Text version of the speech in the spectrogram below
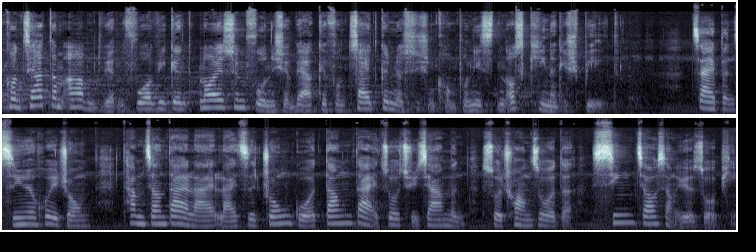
Im Konzert am Abend werden vorwiegend neue symphonische Werke von zeitgenössischen Komponisten aus China gespielt. 在本次音乐会中，他们将带来来自中国当代作曲家们所创作的新交响乐作品。 《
